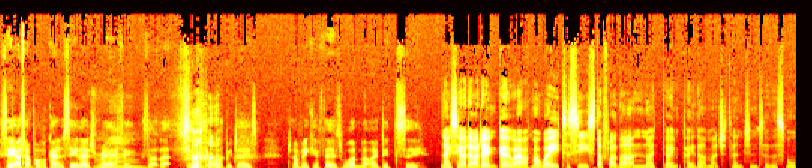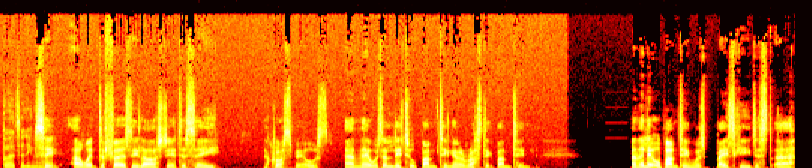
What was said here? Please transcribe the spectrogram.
See, I don't bother going to see those rare things like that in LBJs. Try to think if there's one that I did see. No, see, I don't, go out of my way to see stuff like that, and I don't pay that much attention to the small birds anyway. See, I went to Thursley last year to see the crossbills, and there was a little bunting and a rustic bunting. And the little bunting was basically just a,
